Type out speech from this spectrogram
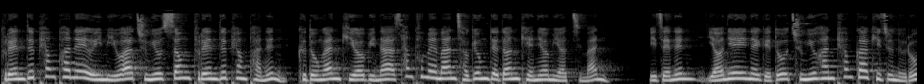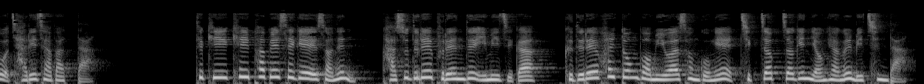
브랜드 평판의 의미와 중요성 브랜드 평판은 그동안 기업이나 상품에만 적용되던 개념이었지만 이제는 연예인에게도 중요한 평가 기준으로 자리 잡았다. 특히 케이팝의 세계에서는 가수들의 브랜드 이미지가 그들의 활동 범위와 성공에 직접적인 영향을 미친다.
